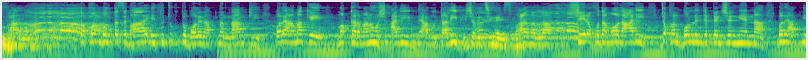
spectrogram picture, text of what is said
সুবহানাল্লাহ। তখন বলতেছে ভাই এতটুকু তো বলেন আপনার নাম কি? বলে আমাকে মক্কার মানুষ আলী ইবনে আবু তালিব হিসেবে চিনে সুবহানাল্লাহ। শের খোদা মৌলা আলী যখন বললেন যে টেনশন নিয়েন না। বলে আপনি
